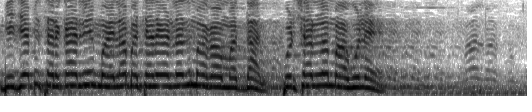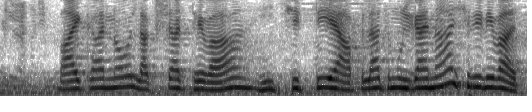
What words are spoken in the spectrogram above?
बीजेपी सरकारने महिला बचत गटाला मागावं मतदान. पुरुषांना मागू नये. बायकांनो लक्षात ठेवा ही चिठ्ठी आहे. आपलाच मुलगा आहे ना श्रीनिवास?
